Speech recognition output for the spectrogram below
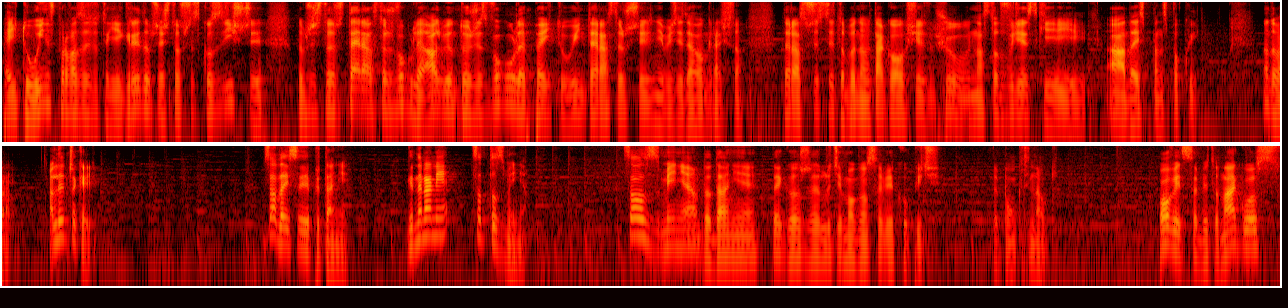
pay to win wprowadzać do takiej gry, to przecież to wszystko zniszczy. To przecież to już teraz to już w ogóle Albion to już jest w ogóle pay to win, teraz to już się nie będzie dało grać w to. Teraz wszyscy to będą tak o się siu, na 120 i a daj pan spokój. No dobra, ale czekaj. Zadaj sobie pytanie. Generalnie co to zmienia? Co zmienia dodanie tego, że ludzie mogą sobie kupić te punkty nauki? Powiedz sobie to na głos,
